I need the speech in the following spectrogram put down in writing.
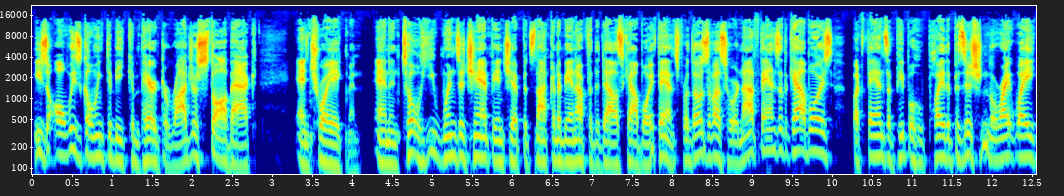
he's always going to be compared to Roger Staubach and Troy Aikman. And until he wins a championship, it's not going to be enough for the Dallas Cowboy fans. For those of us who are not fans of the Cowboys, but fans of people who play the position the right way,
